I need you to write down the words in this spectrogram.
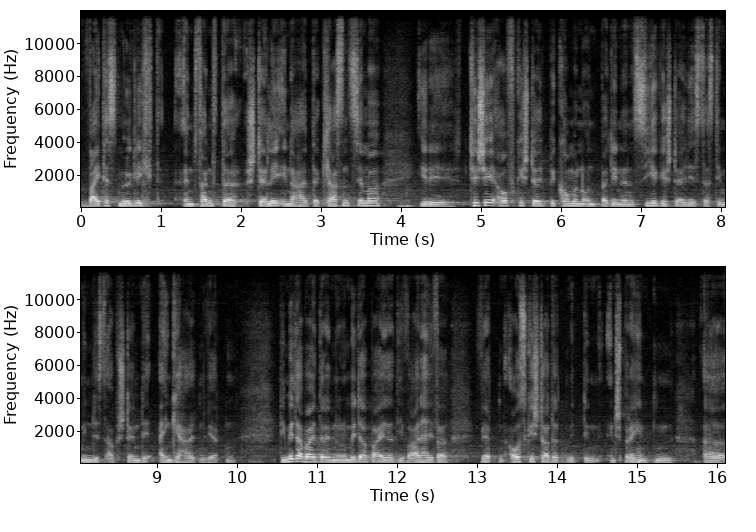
weitestmöglich entfernter Stelle innerhalb der Klassenzimmer ihre Tische aufgestellt bekommen und bei denen sichergestellt ist, dass die Mindestabstände eingehalten werden. Die Mitarbeiterinnen und Mitarbeiter, die Wahlhelfer werden ausgestattet mit den entsprechenden äh,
